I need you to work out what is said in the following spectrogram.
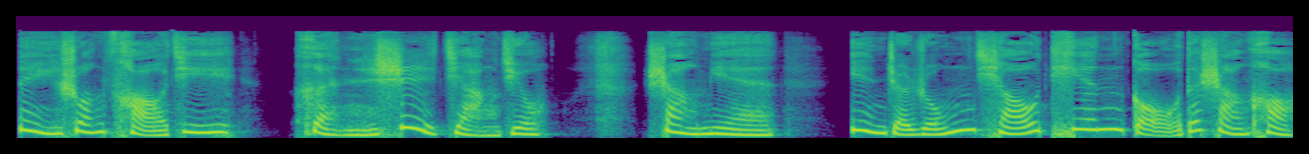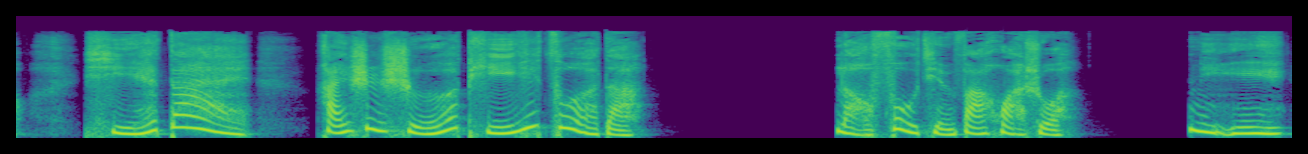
那双草屐很是讲究，上面印着“荣桥天狗”的商号，鞋带还是蛇皮做的。老父亲发话说：“你。”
